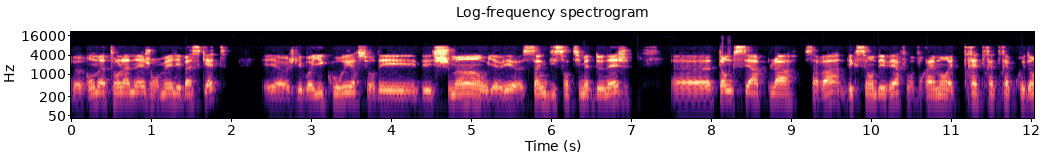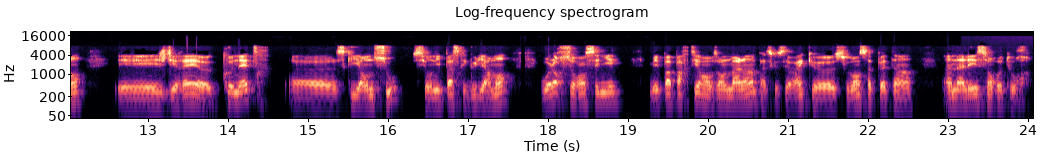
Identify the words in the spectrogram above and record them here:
on attend la neige, on remet les baskets. Et euh, je les voyais courir sur des, des chemins où il y avait 5-10 euh, cm de neige. Euh, tant que c'est à plat, ça va. Dès que c'est en dévers, il faut vraiment être très, très, très prudent. Et je dirais connaître ce qu'il y a en dessous, si on y passe régulièrement, ou alors se renseigner, mais pas partir en faisant le malin, parce que c'est vrai que souvent, ça peut être un, un aller sans retour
